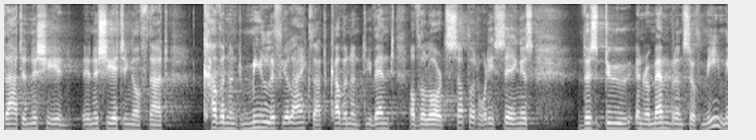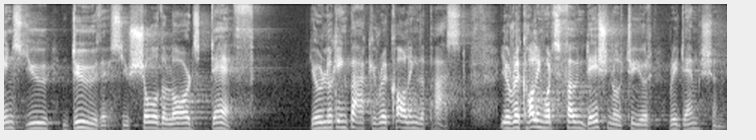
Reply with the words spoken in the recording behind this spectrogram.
that initiating of that covenant meal, if you like, that covenant event of the Lord's Supper. What he's saying is, this do in remembrance of me means you do this. You show the Lord's death. You're looking back, you're recalling the past, you're recalling what's foundational to your redemption.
